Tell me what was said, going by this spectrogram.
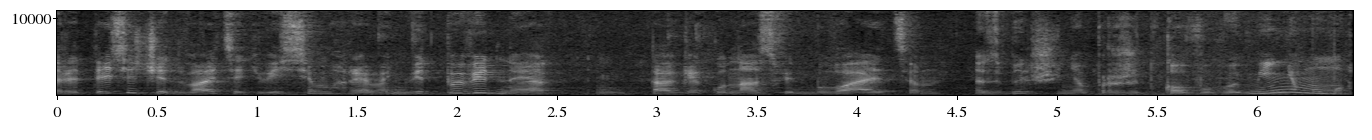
3028 гривень. Відповідно, як, так як у нас відбувається збільшення прожиткового мінімуму,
